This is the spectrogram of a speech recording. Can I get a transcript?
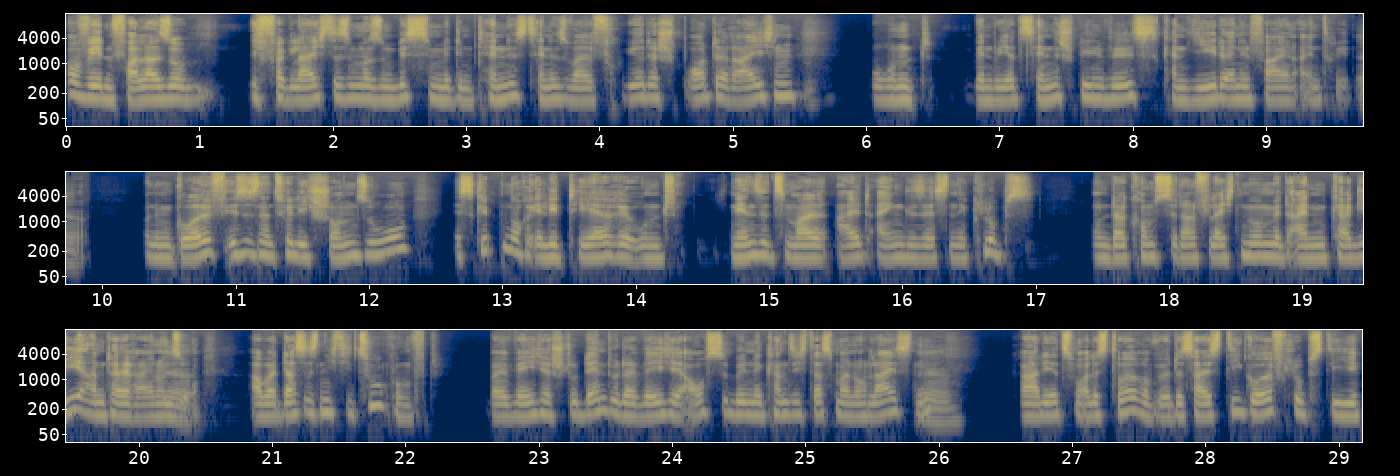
Auf jeden Fall. Also ich vergleiche das immer so ein bisschen mit dem Tennis. Tennis war ja früher der Sport der Reichen und wenn du jetzt Tennis spielen willst, kann jeder in den Verein eintreten. Ja. Und im Golf ist es natürlich schon so, es gibt noch elitäre und ich nenne es jetzt mal alteingesessene Clubs. Und da kommst du dann vielleicht nur mit einem KG-Anteil rein und ja. so. Aber das ist nicht die Zukunft. Weil welcher Student oder welche Auszubildende kann sich das mal noch leisten? Ja. Gerade jetzt, wo alles teurer wird. Das heißt, die Golfclubs, die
